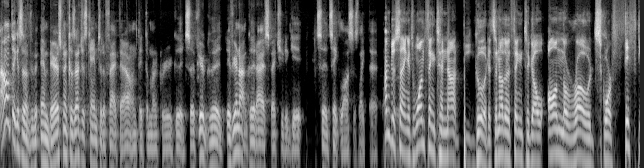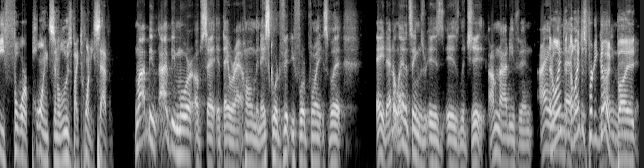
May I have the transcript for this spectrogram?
I don't think it's an embarrassment because I just came to the fact that I don't think the Mercury are good. So if you're good, if you're not good, I expect you to get to take losses like that. I'm just saying it's one thing to not be good. It's another thing to go on the road, score 54 points, and lose by 27. Well, I'd be I'd be more upset if they were at home and they scored 54 points, but hey, that Atlanta team is is, is legit. I'm not even. I Atlanta, Atlanta's pretty good, but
